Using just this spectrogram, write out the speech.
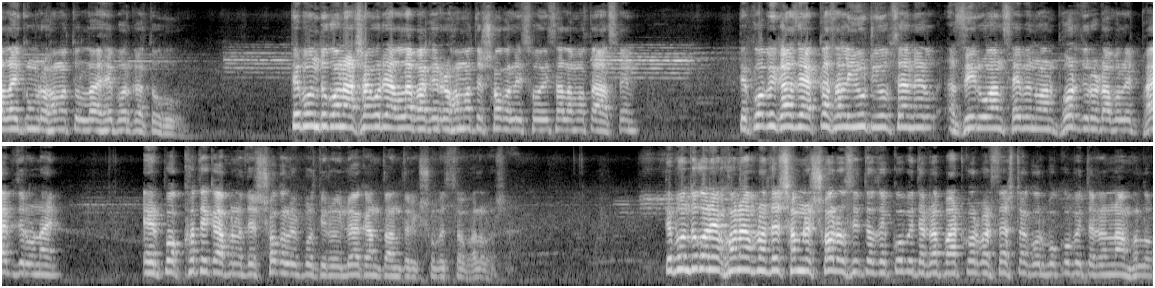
আলাইকুম রহমতুল্লাহ বরকাতহু। তে বন্ধুগণ, আশা করি আল্লাহ পাকের রহমতে সকলে সহি সালামত আছেন। তে কবি Gazi Akkasali YouTube channel zero one seven one four zero double eight five zero nine এর পক্ষ থেকে আপনাদের সকলের প্রতি রইল একান্ত আন্তরিক শুভেচ্ছা ভালোবাসা। তে বন্ধুগণ, এখন আপনাদের সামনে স্বরচিত যে কবিতাটা পাঠ করবার চেষ্টা করব, কবিতাটার নাম হলো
